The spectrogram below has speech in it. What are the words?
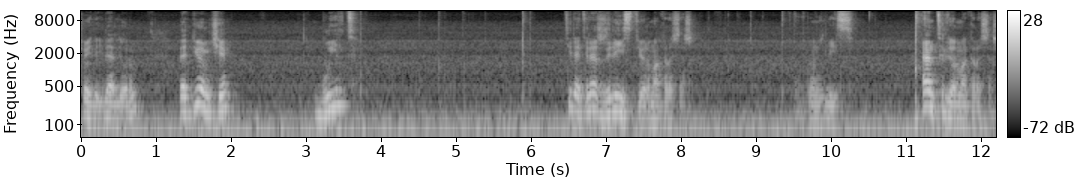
şöyle ilerliyorum ve diyorum ki build tire tire release diyorum arkadaşlar. Release. Enter'lıyorum arkadaşlar.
